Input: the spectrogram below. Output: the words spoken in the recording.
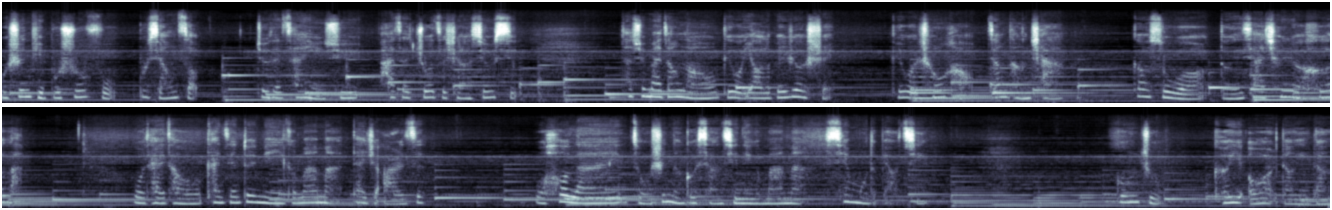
我身体不舒服，不想走，就在餐饮区趴在桌子上休息。他去麦当劳给我要了杯热水，给我冲好姜糖茶，告诉我等一下趁热喝了。我抬头看见对面一个妈妈带着儿子。我后来总是能够想起那个妈妈羡慕的表情。公主可以偶尔当一当，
